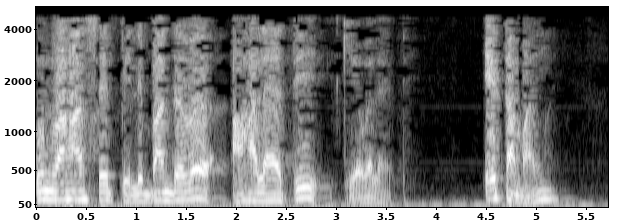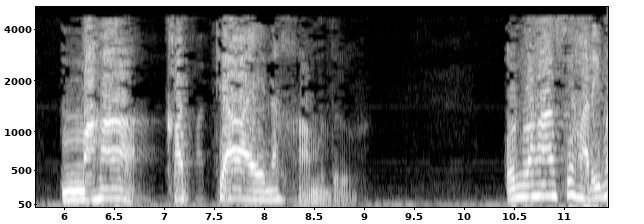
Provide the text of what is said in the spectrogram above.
උන්වහන්සේ පිළිබඳව අහලා ඇති කියවලා ඇති. ඒ තමයි මහා කත්යායන හාමුදුරුවෝ. උන්වහන්සේ හරිම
